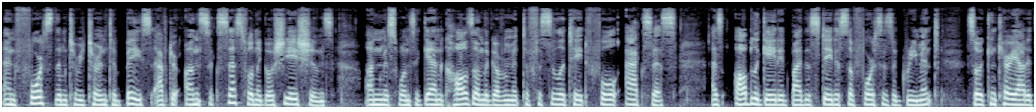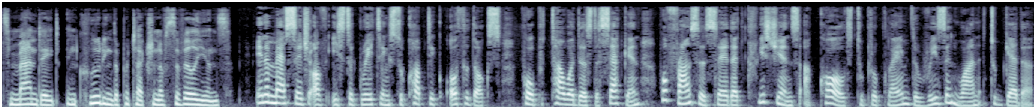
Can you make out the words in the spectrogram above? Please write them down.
and forced them to return to base after unsuccessful negotiations. UNMISS once again calls on the government to facilitate full access as obligated by the Status of Forces Agreement so it can carry out its mandate, including the protection of civilians. In a message of Easter greetings to Coptic Orthodox Pope Tawadros II, Pope Francis said that Christians are called to proclaim the risen one together.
